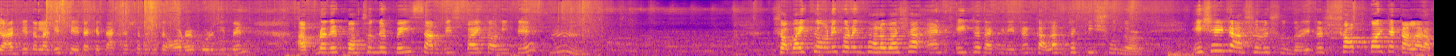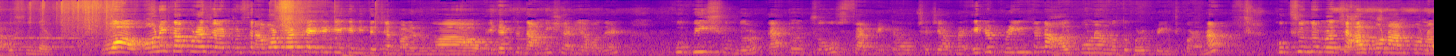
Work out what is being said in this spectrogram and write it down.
যার যেটা লাগে সেটাকে দেখার সাথে সাথে অর্ডার করে দিবেন। আপনাদের পছন্দের পেজ সার্ভিস বাই তনিতে হুম। সবাইকে অনেক অনেক ভালোবাসা। অ্যান্ড এইটা দেখেন, এটার কালারটা কি সুন্দর। এই শাড়িটা আসলে সুন্দর। এটার সব কয়টা কালার আপু সুন্দর? ওয়াও অনেক আপুরা জয়েন করছেন। আমার পর শাড়িটা কে কে নিতে চান বলেন? ওয়াও এটা একটা দামি শাড়ি আমাদের। খুবই সুন্দর। এত জোস ফ্যাব্রিকটা হচ্ছে যে আপনার এটার প্রিন্টটা না আলপনার মতো করে প্রিন্ট করা, না? খুব সুন্দর হচ্ছে আলপনা আলপনা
